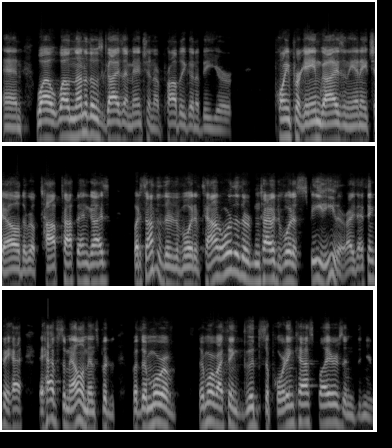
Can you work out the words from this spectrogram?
And while while none of those guys I mentioned are probably going to be your point per game guys in the NHL, the real top top end guys, but it's not that they're devoid of talent or that they're entirely devoid of speed either. I, I think they have they have some elements, but but they're more of they're more of I think good supporting cast players and than your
